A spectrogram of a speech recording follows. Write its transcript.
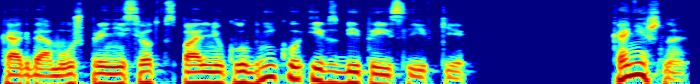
когда муж принесет в спальню клубнику и взбитые сливки. Конечно,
